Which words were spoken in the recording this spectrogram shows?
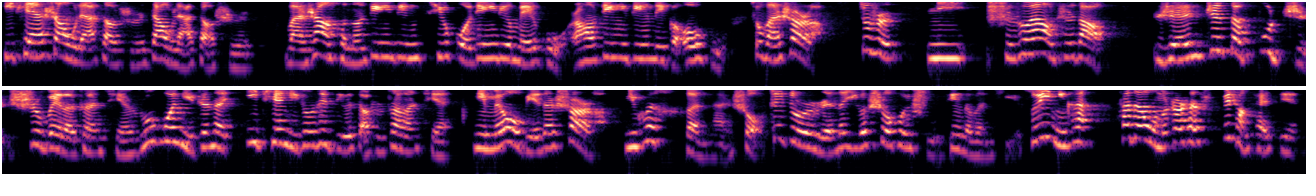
一天上午俩小时，下午俩小时，晚上可能盯一盯期货，盯一盯美股，然后盯一盯那个欧股，就完事儿了。就是你始终要知道，人真的不只是为了赚钱。如果你真的一天你就这几个小时赚完钱，你没有别的事儿了，你会很难受。这就是人的一个社会属性的问题。所以你看他在我们这儿，他非常开心，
